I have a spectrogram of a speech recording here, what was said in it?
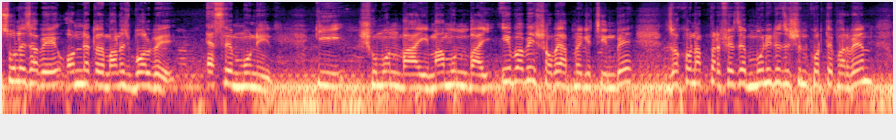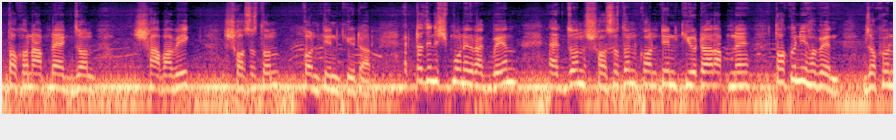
চলে যাবে, অন্য একটা মানুষ বলবে, এস এম মনির। কি সুমন ভাই, মামুন ভাই, এভাবে সবাই আপনাকে চিনবে। যখন আপনার ফেজে মনিটাইজেশন করতে পারবেন, তখন আপনি একজন স্বাভাবিক, সচেতন কন্টেন্ট ক্রিয়েটার একটা জিনিস মনে রাখবেন, একজন সচেতন কন্টেন্ট ক্রিয়েটার আপনি তখনই হবেন যখন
